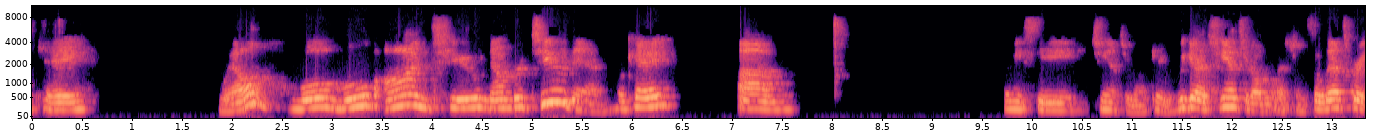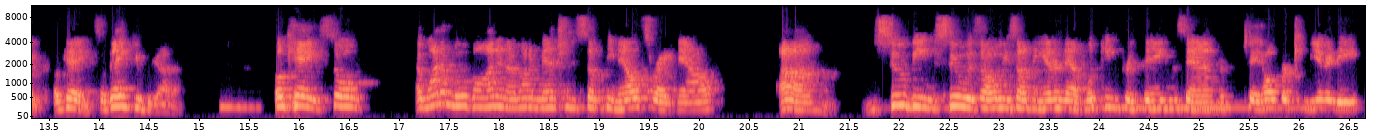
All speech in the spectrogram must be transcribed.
Okay. Well, we'll move on to number two then, okay? Um, let me see. She answered. Okay, we got. She answered all the questions, so that's great. Okay, so thank you, Brianna. Okay, so I want to move on, and I want to mention something else right now. Um, Sue, being Sue, is always on the internet looking for things and to help her community,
